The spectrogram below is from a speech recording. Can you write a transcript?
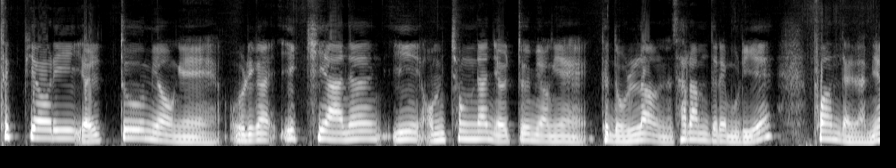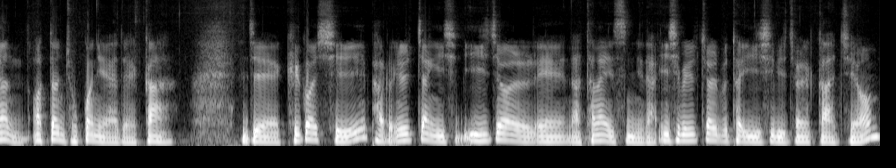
특별히 12명의 우리가 익히 아는 이 엄청난 12명의 그 놀라운 사람들의 무리에 포함되려면 어떤 조건이어야 될까? 이제 그것이 바로 1장 22절에 나타나 있습니다. 21절부터 22절까지요.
